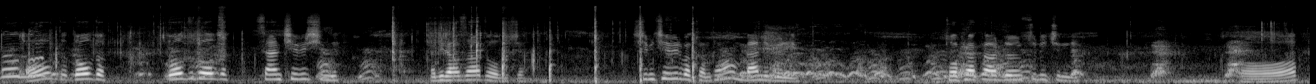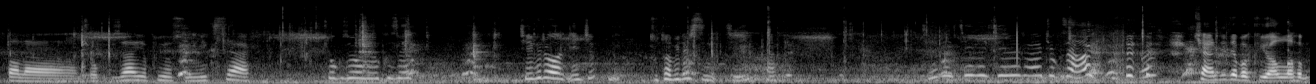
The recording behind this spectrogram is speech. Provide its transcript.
Doldu. Oldu, doldu. Doldu, doldu. Sen çevir şimdi. Ha biraz daha dolduracağım. Şimdi çevir bakalım tamam mı? Ben de göreyim. Topraklar dönsün içinde. Hoppala. Çok güzel yapıyorsun mikser. Çok güzel oluyor kuzey. Çevir o anneciğim. Tutabilirsin şeyi. Ha. Çevir çevir çevir. Ha, çok güzel. Ay. Kendi de bakıyor Allah'ım.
